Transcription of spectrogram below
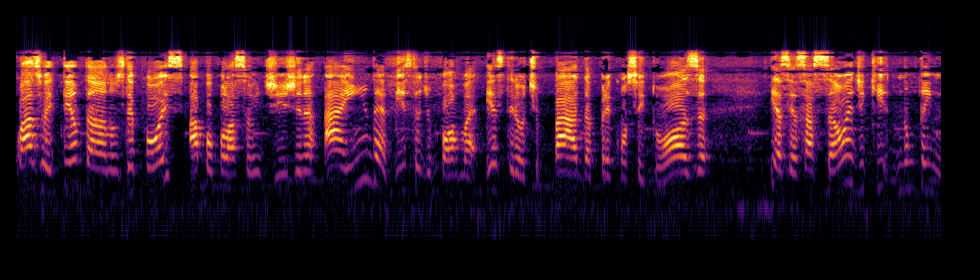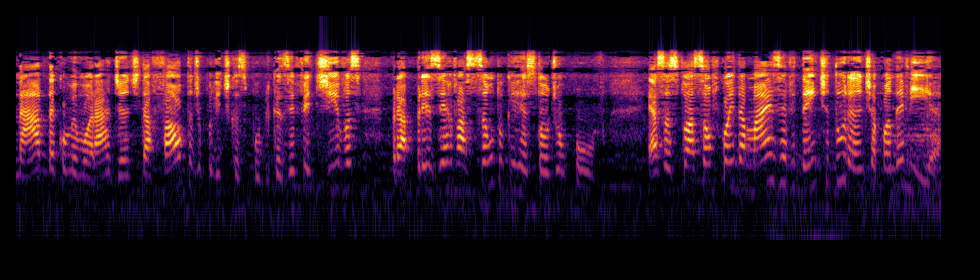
Quase 80 anos depois, a população indígena ainda é vista de forma estereotipada, preconceituosa, e a sensação é de que não tem nada a comemorar diante da falta de políticas públicas efetivas para a preservação do que restou de um povo. Essa situação ficou ainda mais evidente durante a pandemia.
